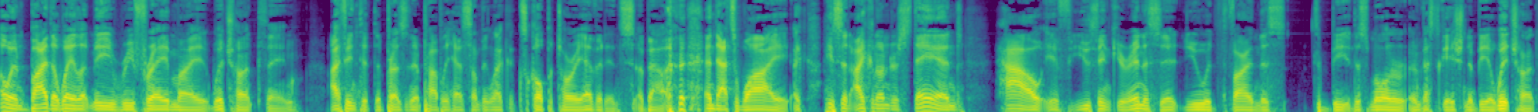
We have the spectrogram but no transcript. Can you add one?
"Oh, and by the way, let me reframe my witch hunt thing." I think that the president probably has something like exculpatory evidence about, and that's why like, he said, "I can understand how, if you think you're innocent, you would find this to be this Mueller investigation to be a witch hunt."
